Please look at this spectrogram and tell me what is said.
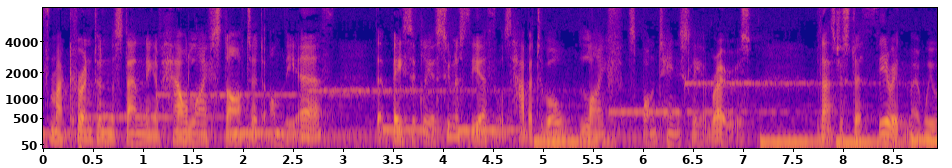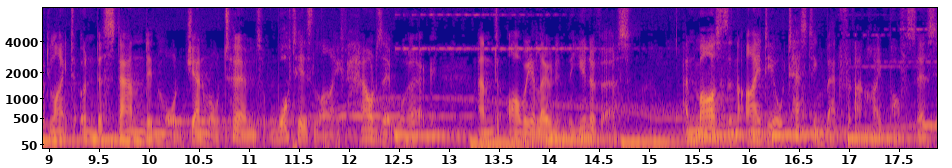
from our current understanding of how life started on the Earth, that basically, as soon as the Earth was habitable, life spontaneously arose. But that's just a theory at the moment. We would like to understand in more general terms what is life, how does it work, and are we alone in the universe? And Mars is an ideal testing bed for that hypothesis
